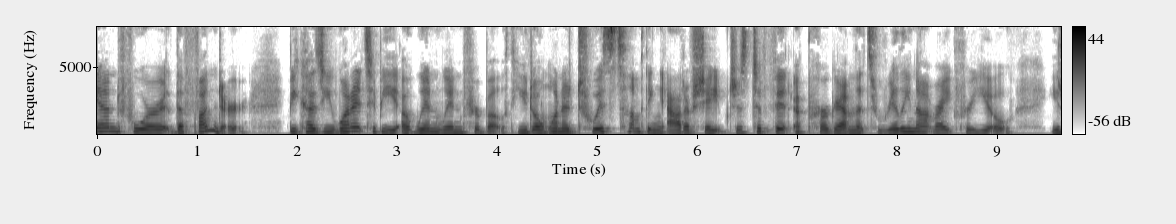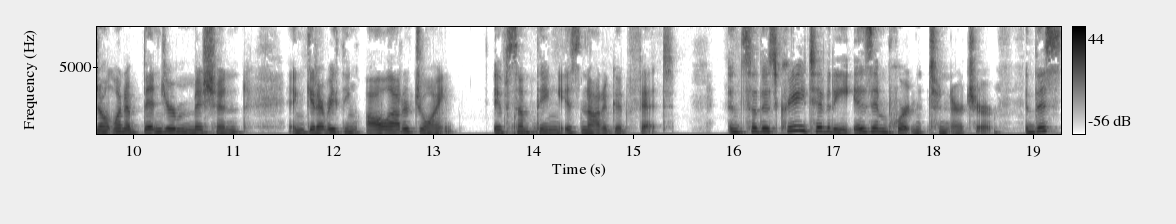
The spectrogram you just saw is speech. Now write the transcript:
and for the funder because you want it to be a win win for both. You don't want to twist something out of shape just to fit a program that's really not right for you. You don't want to bend your mission and get everything all out of joint if something is not a good fit. And so, this creativity is important to nurture. This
